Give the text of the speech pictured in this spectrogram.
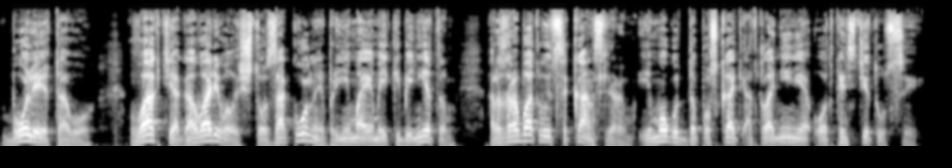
Более того, в акте оговаривалось, что законы, принимаемые Кабинетом, разрабатываются канцлером и могут допускать отклонения от Конституции.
